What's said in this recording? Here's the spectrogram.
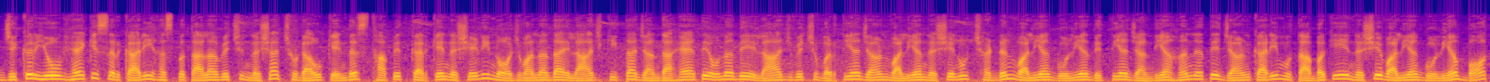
ਜ਼ਿਕਰਯੋਗ ਹੈ ਕਿ ਸਰਕਾਰੀ ਹਸਪਤਾਲਾਂ ਵਿੱਚ ਨਸ਼ਾ ਛੁਡਾਊ ਕੇਂਦਰ ਸਥਾਪਿਤ ਕਰਕੇ ਨਸ਼ੇੜੀ ਨੌਜਵਾਨਾਂ ਦਾ ਇਲਾਜ ਕੀਤਾ ਜਾਂਦਾ ਹੈ ਤੇ ਉਹਨਾਂ ਦੇ ਇਲਾਜ ਵਿੱਚ ਵਰਤੀਆਂ ਜਾਣ ਵਾਲੀਆਂ ਨਸ਼ੇ ਨੂੰ ਛੱਡਣ ਵਾਲੀਆਂ ਗੋਲੀਆਂ ਦਿੱਤੀਆਂ ਜਾਂਦੀਆਂ ਹਨ ਅਤੇ ਜਾਣਕਾਰੀ ਮੁਤਾਬਕ ਇਹ ਨਸ਼ੇ ਵਾਲੀਆਂ ਗੋਲੀਆਂ ਬਹੁਤ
